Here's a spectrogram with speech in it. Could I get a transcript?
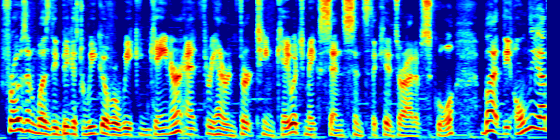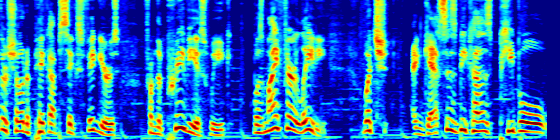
Frozen was the biggest week over week gainer at 313k, which makes sense since the kids are out of school. But the only other show to pick up six figures from the previous week was My Fair Lady, which I guess is because people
